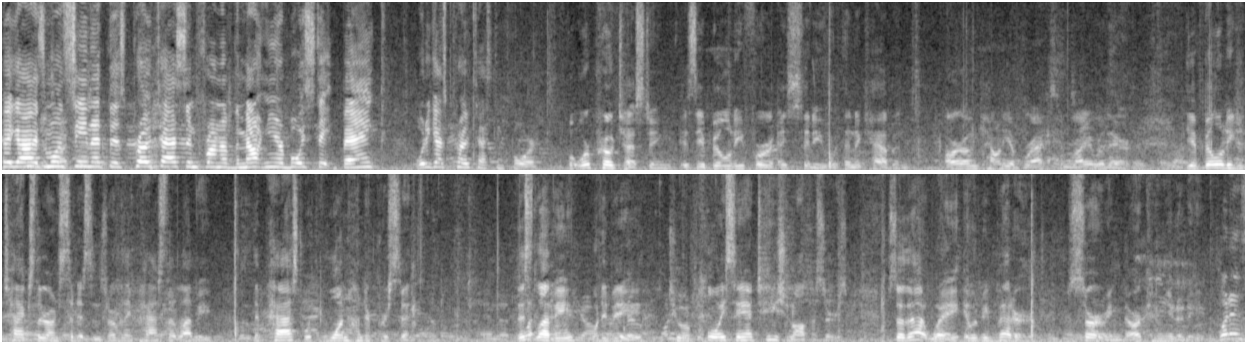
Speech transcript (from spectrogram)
Hey guys, I'm on scene at this protest in front of the Mountaineer Boys State Bank. What are you guys protesting for? What we're protesting is the ability for a city within a cabin, our own county of Braxton right over there, the ability to tax their own citizens whenever they pass their levy. They passed with 100%. This levy would be to employ sanitation officers, so that way it would be better serving our community. What does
